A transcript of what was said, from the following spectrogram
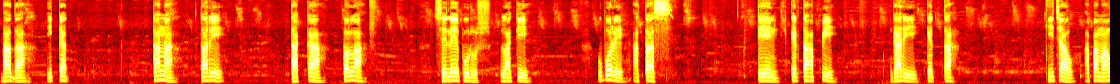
বাদা, ইকাত, টানা, তারে, ধাক্কা, তলা, ছেলে পুরুষ, লাকি, উপরে আতাস। ট্রেন কেরতা আপি গাড়ি কেরতা কি চাও আপা মাও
